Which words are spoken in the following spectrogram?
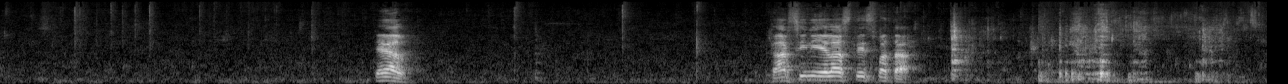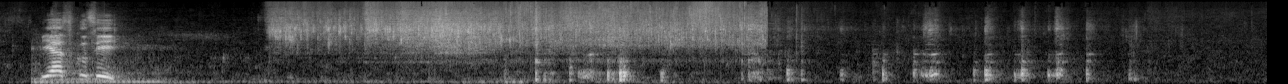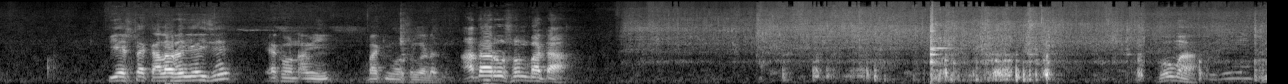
তেল। দারচিনি, এলাচ, তেজপাতা। পেঁয়াজ কুচি। পেঁয়াজটা কালার হয়ে যাইছে এখন আমি বাকি মশলাটা দিই আদা, রসুন বাটা। বৌমা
